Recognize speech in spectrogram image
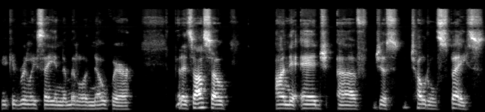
you could really say in the middle of nowhere. But it's also on the edge of just total space,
